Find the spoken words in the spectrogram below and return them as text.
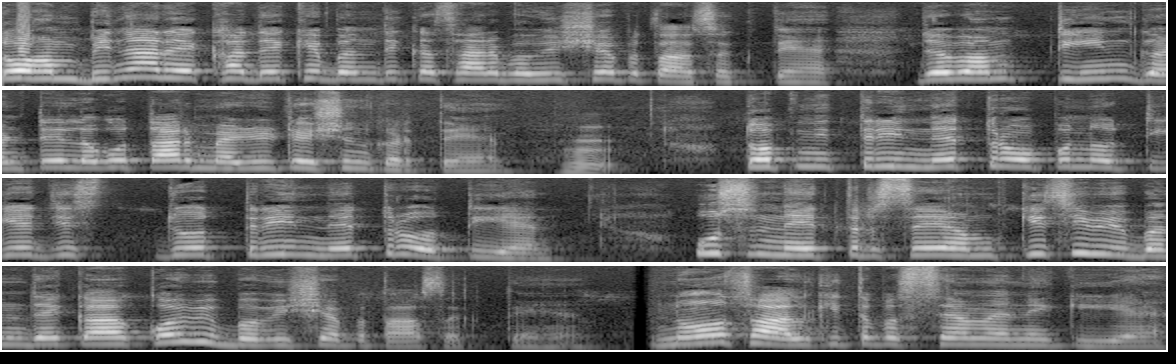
तो हम बिना रेखा देखे बंदी का सारा भविष्य बता सकते हैं। जब हम तीन घंटे लगातार मेडिटेशन करते हैं तो अपनी त्रिनेत्र ओपन होती है जिस जो त्रिनेत्र होती है उस नेत्र से हम किसी भी बंदे का कोई भी भविष्य बता सकते हैं। नौ साल की तपस्या मैंने की है।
